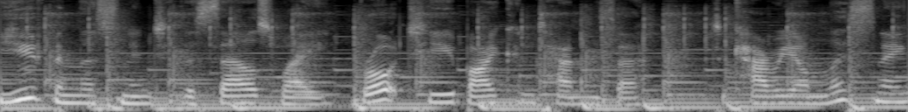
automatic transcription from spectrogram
You've been listening to The Sales Way, brought to you by Contenza. To carry on listening,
